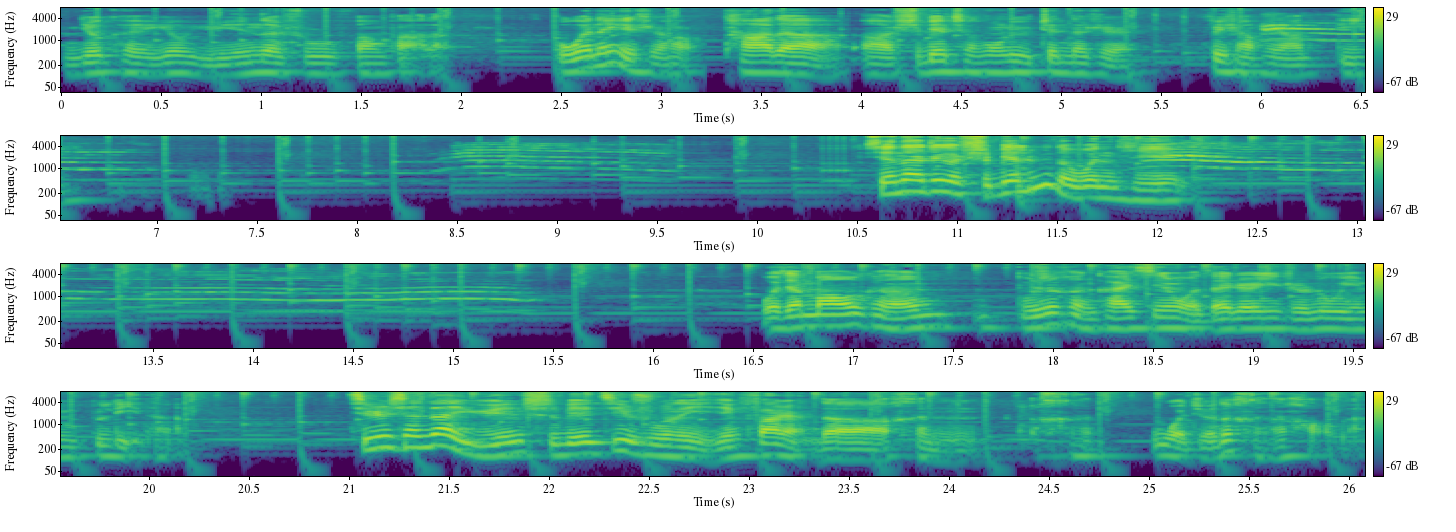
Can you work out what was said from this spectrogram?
你就可以用语音的输入方法了。不过那个时候，它的啊识别成功率真的是非常非常低。现在这个识别率的问题，我家猫可能不是很开心，我在这一直录音不理它。其实现在语音识别技术呢，已经发展的很很，我觉得很好了。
